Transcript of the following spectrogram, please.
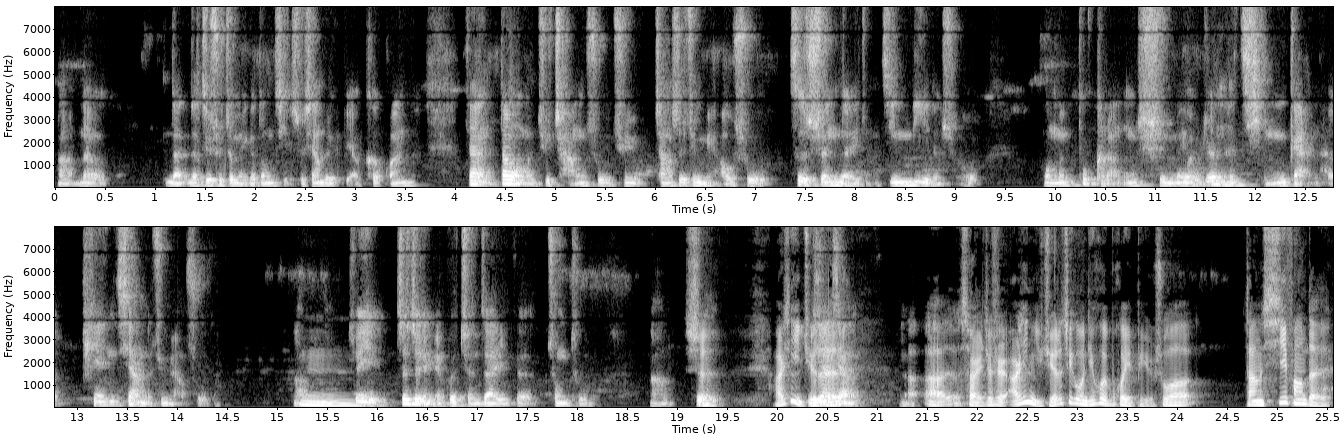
啊，那。那那就是这么一个东西，是相对比较客观的。但当我们去尝试去尝试去描述自身的一种经历的时候，我们不可能是没有任何情感和偏向的去描述的啊。嗯，所以这这里面会存在一个冲突啊。是，而且你觉得，呃呃，sorry，就是而且你觉得这个问题会不会，比如说，当西方的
